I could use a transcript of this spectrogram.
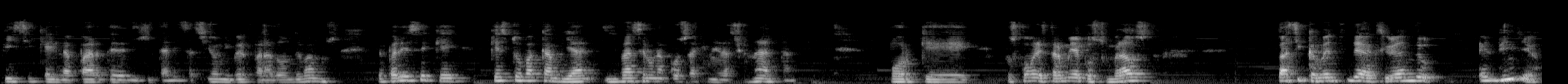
física y la parte de digitalización y ver para dónde vamos. Me parece que, esto va a cambiar y va a ser una cosa generacional también, porque los jóvenes están muy acostumbrados básicamente de accionando el vídeo.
